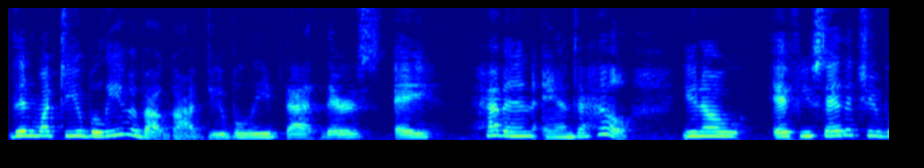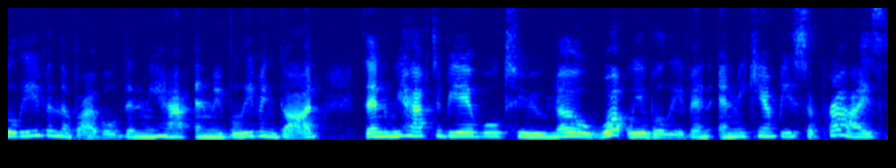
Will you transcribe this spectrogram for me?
Then what do you believe about God? Do you believe that there's a heaven and a hell? You know, if you say that you believe in the Bible, then we have and we believe in God, then we have to be able to know what we believe in, and we can't be surprised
